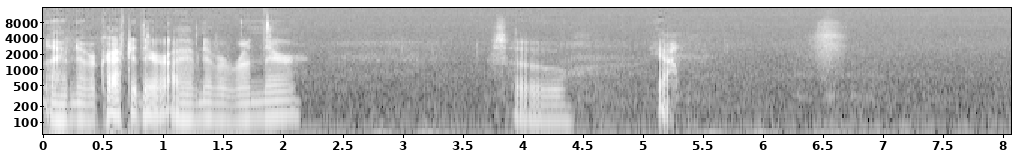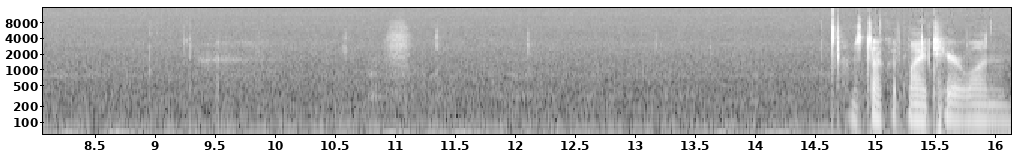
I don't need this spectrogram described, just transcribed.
I have never crafted there. I have never run there. So, yeah. I'm stuck with my tier 1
